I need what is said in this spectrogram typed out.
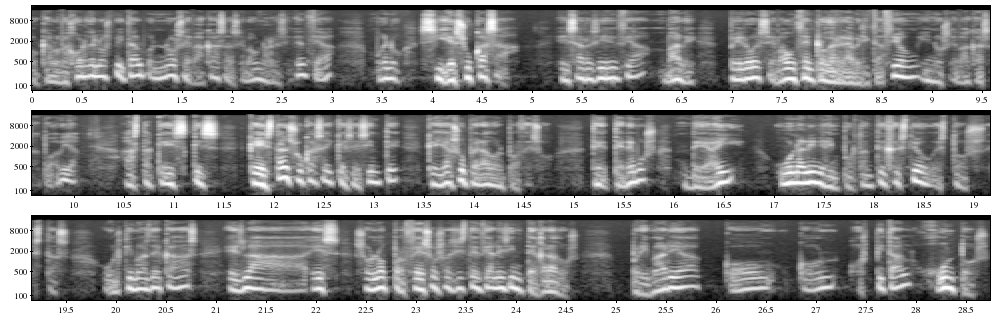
porque a lo mejor del hospital pues, no se va a casa, se va a una residencia. Bueno, si es su casa, esa residencia, vale, pero se va a un centro de rehabilitación y no se va a casa todavía, hasta que, es, que, es, que está en su casa y que se siente que ya ha superado el proceso. tenemos de ahí una línea importante de gestión estos, estas últimas décadas es la, es, son los procesos asistenciales integrados, primaria con con hospital juntos,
